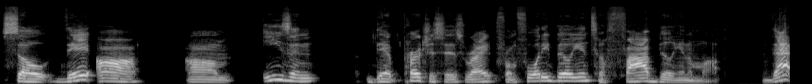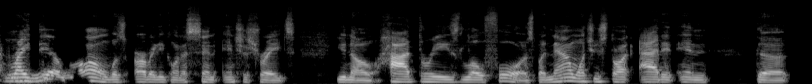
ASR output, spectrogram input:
so they are um, easing their purchases right from 40 billion to 5 billion a month. That mm-hmm. right there alone was already going to send interest rates, you know, high threes, low fours. But now once you start adding in the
